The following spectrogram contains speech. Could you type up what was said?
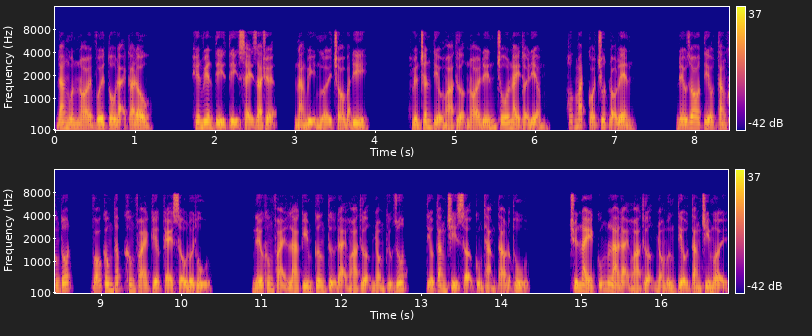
Đang muốn nói với tô đại ca đâu? Hiên viên tỷ tỷ xảy ra chuyện, nàng bị người cho bắt đi. Huyền trân tiểu hòa thượng nói đến chỗ này thời điểm, hốc mắt có chút đỏ lên đều do tiểu tăng không tốt, võ công thấp không phải kia kẻ xấu đối thủ. Nếu không phải là kim cương tự đại hòa thượng nhóm cứu rút, tiểu tăng chỉ sợ cũng thảm tao độc thủ. Chuyến này cũng là đại hòa thượng nhóm ứng tiểu tăng chi mời,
